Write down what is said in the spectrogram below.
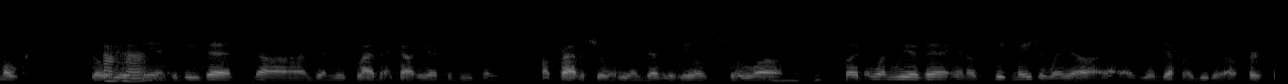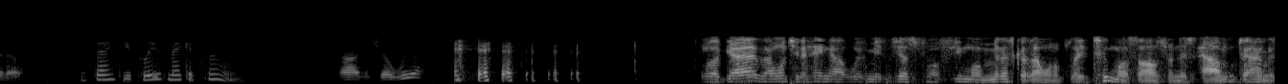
smoke. So Uh-huh. we're in to do that. Uh, and then we fly back out here to do some uh, private show here in Beverly Hills. So, uh, but when we're there in a big major way, uh, uh, you'll definitely be the uh, first to know. Thank you. Please make it soon. Uh, the show will. Well, guys, I want you to hang out with me just for a few more minutes because I want to play two more songs from this album. Time is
